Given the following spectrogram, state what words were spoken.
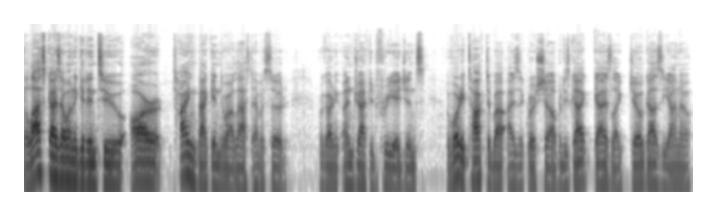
The last guys I want to get into are tying back into our last episode regarding undrafted free agents. We've already talked about Isaac Rochell, but he's got guys like Joe Gaziano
